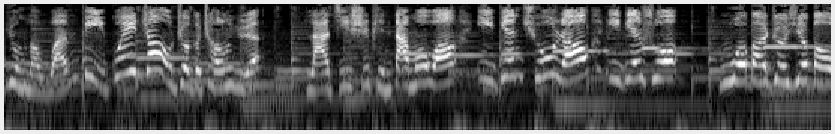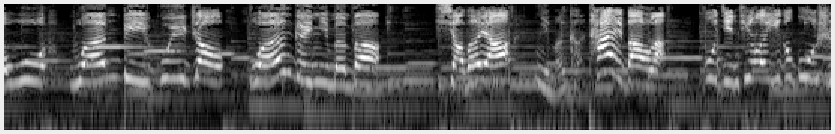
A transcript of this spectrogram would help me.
用了“完璧归赵”这个成语。垃圾食品大魔王一边求饶，一边说：“我把这些宝物完璧归赵，还给你们吧。”小朋友，你们可太棒了！不仅听了一个故事，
